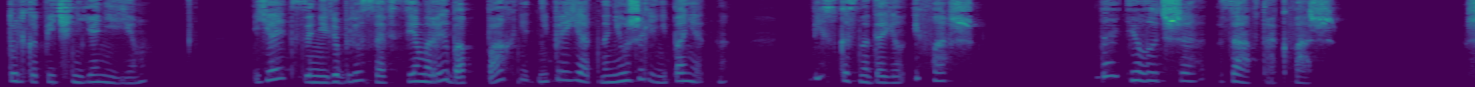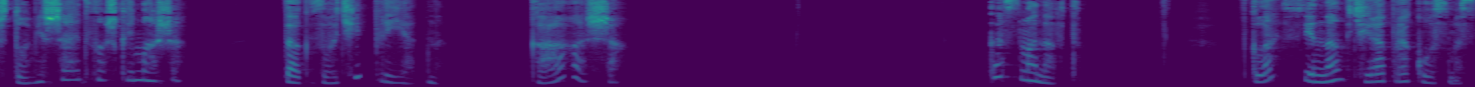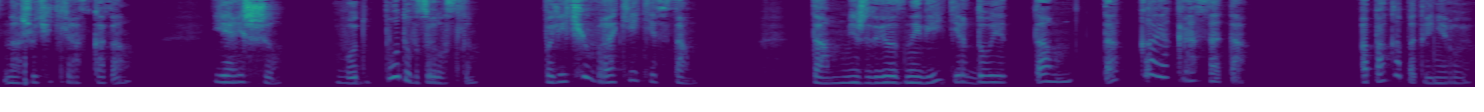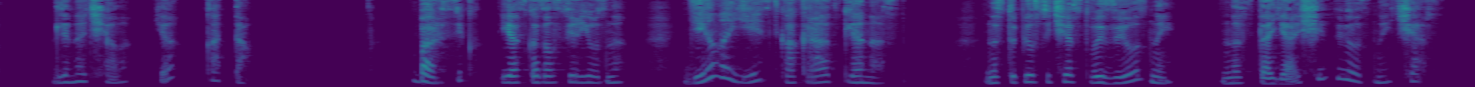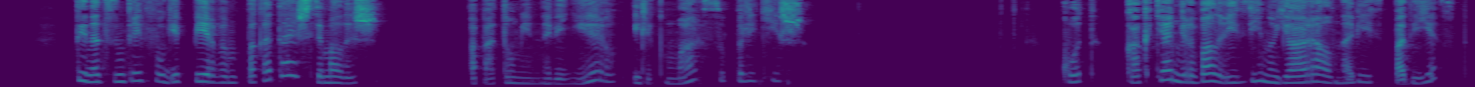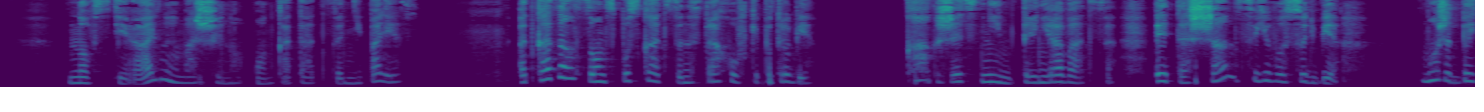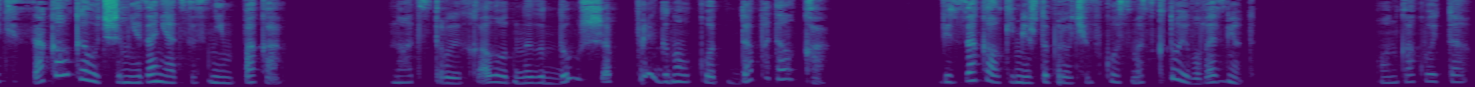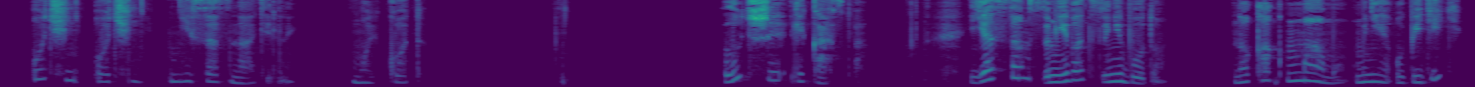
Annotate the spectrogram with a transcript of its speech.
Только печень я не ем. Яйца не люблю совсем, рыба пахнет неприятно, неужели непонятно? Вискос надоел и фарш. Дайте лучше завтрак ваш. Что мешает ложкой Маша? Так звучит приятно. Каша. Космонавт. В классе нам вчера про космос наш учитель рассказал. Я решил, вот буду взрослым, полечу в ракете сам. Там межзвездный ветер дует, там такая красота. А пока потренирую для начала я кота. Барсик, я сказал серьезно, дело есть как раз для нас. Наступил сейчас твой звездный, настоящий звездный час. Ты на центрифуге первым покатаешься, малыш, а потом и на Венеру или к Марсу полетишь. Кот когтями рвал резину и орал на весь подъезд, но в стиральную машину он кататься не полез. Отказался он спускаться на страховке по трубе. Как же с ним тренироваться? Это шанс в его судьбе. Может быть, закалкой лучше мне заняться с ним пока? Но от струи холодных душа прыгнул кот до потолка. Без закалки, между прочим, в космос кто его возьмет? Он какой-то очень-очень несознательный, мой кот. Лучшее лекарство. Я сам сомневаться не буду, но как маму мне убедить,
